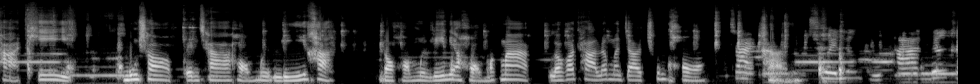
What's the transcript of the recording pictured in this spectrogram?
ค่ะ ที่บุ้งชอบเป็นชาหอมหมื่นลี้ค่ะ ดอกหอมหมื่นลี้เนี่ยหอมมากๆ แล้วก็ทานแล้วมันจะชุ่มคอ ใช่ค่ะค่ะช่วยเรื่องผิวพรรณเรื่องข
